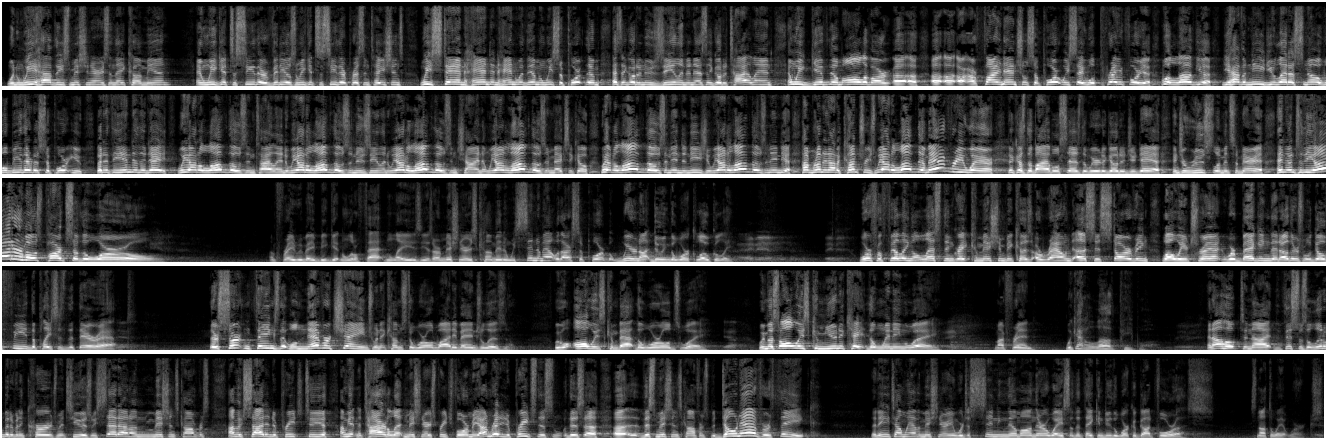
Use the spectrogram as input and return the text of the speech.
When we have these missionaries and they come in, and we get to see their videos and we get to see their presentations. We stand hand in hand with them and we support them as they go to New Zealand and as they go to Thailand. And we give them all of our, uh, uh, uh, uh our financial support. We say, We'll pray for you. We'll love you. You have a need, you let us know. We'll be there to support you. But at the end of the day, we ought to love those in Thailand and we ought to love those in New Zealand. We ought to love those in China. We ought to love those in Mexico. We ought to love those in Indonesia. We ought to love those in India. I'm running out of countries countries. We ought to love them everywhere because the Bible says that we're to go to Judea and Jerusalem and Samaria and unto the uttermost parts of the world. I'm afraid we may be getting a little fat and lazy as our missionaries come in and we send them out with our support, but we're not doing the work locally. We're fulfilling a less than great commission because around us is starving while we're, tra- we're begging that others will go feed the places that they're at. There's certain things that will never change when it comes to worldwide evangelism. We will always combat the world's way. Yeah. We must always communicate the winning way. Amen. My friend, we got to love people. And I hope tonight that this was a little bit of an encouragement to you as we set out on missions conference. I'm excited to preach to you. I'm getting tired of letting missionaries preach for me. I'm ready to preach this, this, uh, uh, this missions conference. But don't ever think that anytime we have a missionary and we're just sending them on their way so that they can do the work of God for us, it's not the way it works.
